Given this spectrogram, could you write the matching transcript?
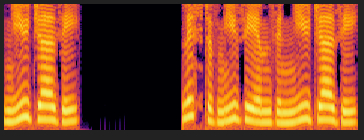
New Jersey List of museums in New Jersey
